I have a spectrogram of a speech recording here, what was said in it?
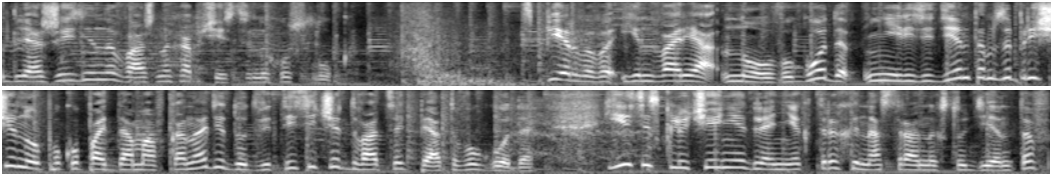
для жизненно важных общественных услуг. С 1 января нового года нерезидентам запрещено покупать дома в Канаде до 2025 года. Есть исключения для некоторых иностранных студентов,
